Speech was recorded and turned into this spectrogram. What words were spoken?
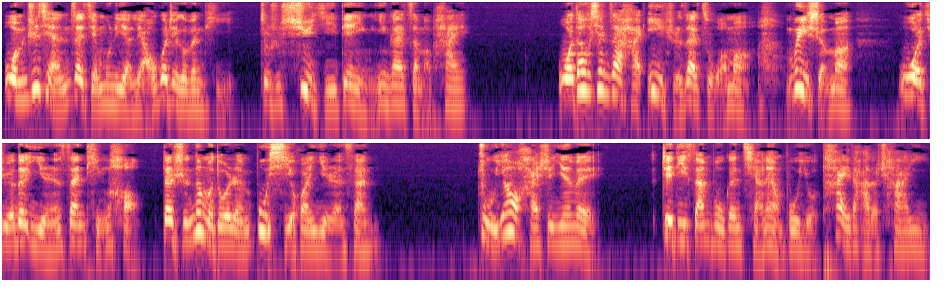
我们之前在节目里也聊过这个问题，就是续集电影应该怎么拍。我到现在还一直在琢磨，为什么我觉得《蚁人三》挺好，但是那么多人不喜欢《蚁人三》，主要还是因为这第三部跟前两部有太大的差异。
